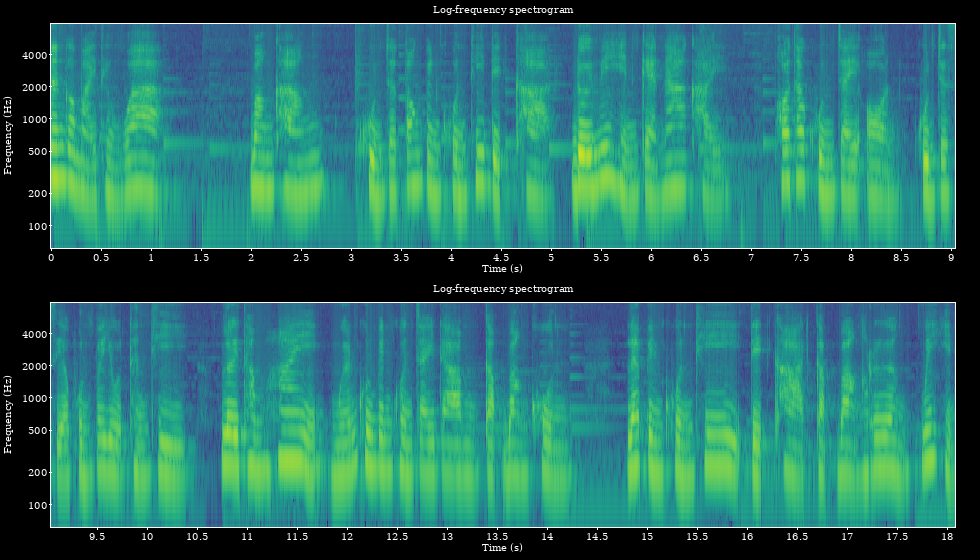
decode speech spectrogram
นั่นก็หมายถึงว่า บางครั้งคุณจะต้องเป็นคนที่เด็ดขาด โดยไม่เห็นแก่หน้าใคร ราะถ้าคุณใจอ่อน คุณจะเสียผลประโยชน์ทันที เลยทำให้เหมือนคุณเป็นคนใจดำกับบางคน และเป็นคนที่เด็ดขาดกับบางเรื่อง ไม่เห็น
